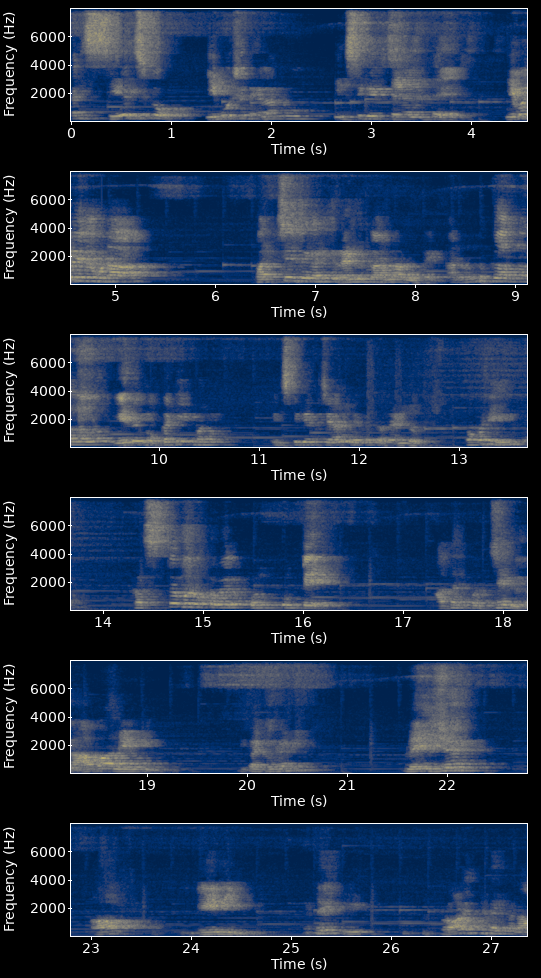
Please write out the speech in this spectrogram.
కానీ సేల్స్లో ఇమోషన్ ఎలా నువ్వు ఇన్స్టిగేట్ చేయాలంటే ఎవరైనా కూడా పర్చేజ్ చేయడానికి రెండు కారణాలు ఉంటాయి. ఆ రెండు కారణాలలో ఏదైనా ఒకటి మనం ఇన్స్టిగేట్ చేయాలి లేకపోతే రెండు. ఒకటి కస్టమర్ ఒకవేళ కొనుక్కుంటే అతనికి వచ్చే లాభాలేంటి ఇక్కడ చూడండి. ప్లెజర్ ఆఫ్ గెయినింగ్ అంటే ఈ ప్రోడక్ట్ కనుక నా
